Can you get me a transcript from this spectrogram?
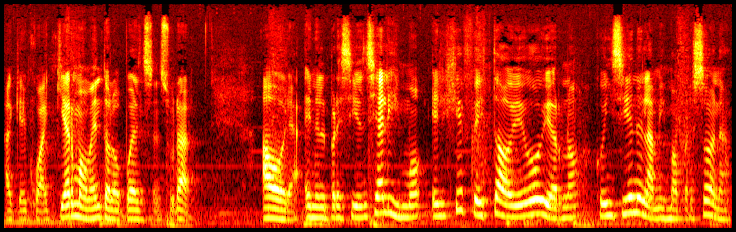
a que en cualquier momento lo pueden censurar. Ahora, en el presidencialismo, el jefe de Estado y de gobierno coinciden en la misma persona.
